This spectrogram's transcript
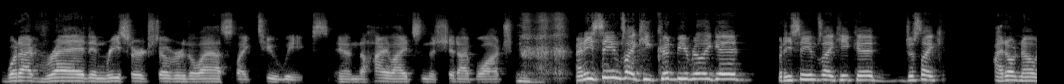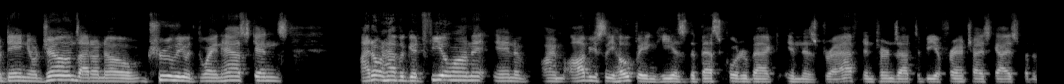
what I've read and researched over the last like two weeks and the highlights and the shit I've watched. and he seems like he could be really good, but he seems like he could just like I don't know Daniel Jones. I don't know truly with Dwayne Haskins. I don't have a good feel on it, and I'm obviously hoping he is the best quarterback in this draft and turns out to be a franchise guys for the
